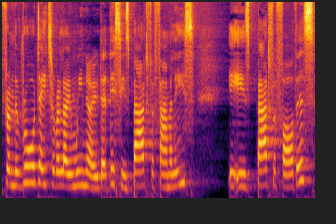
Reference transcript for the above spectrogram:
From the raw data alone, we know that this is bad for families, it is bad for fathers,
